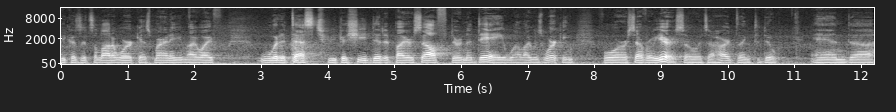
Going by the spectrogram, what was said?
because it's a lot of work, as Marnie, my wife, would attest, because she did it by herself during the day while I was working for several years. So it's a hard thing to do. And uh,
